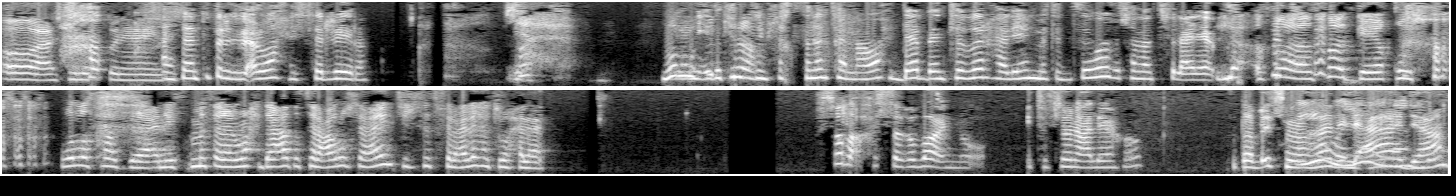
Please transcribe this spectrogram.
أوه عشان يسكن عين. عشان تطرد الأرواح الشريرة. صح. والله إذا فكرة كنت مشخصنتها مع واحدة بنتظرها لين ما تتزوج عشان أدخل عليها. لا ص- صادقة يا قوس. والله صادقة. يعني مثلا واحدة عطت العروسة عين تجي تدفل عليها تروح العين بس والله أحسه غباء إنه يتفلون عليها. طب اسمعوا أيوة، هذه ليه؟ العادة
